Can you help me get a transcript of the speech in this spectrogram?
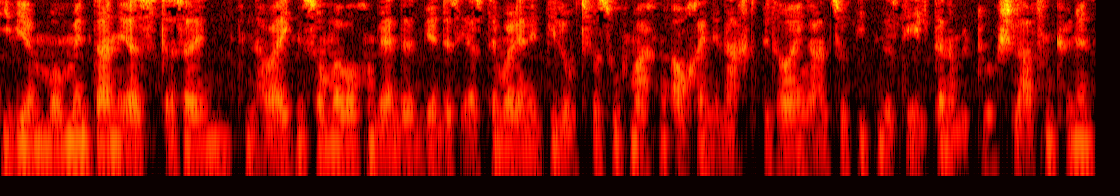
die wir momentan erst, also in den heurigen Sommerwochen werden wir das erste Mal einen Pilotversuch machen, auch eine Nachtbetreuung anzubieten, dass die Eltern einmal durchschlafen können.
